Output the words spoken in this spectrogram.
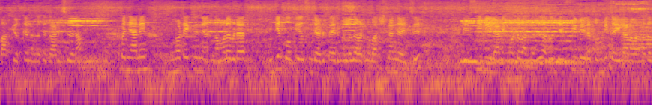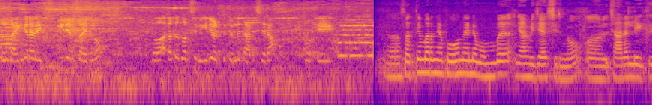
ബാക്കിയൊക്കെ നിങ്ങൾക്ക് കാണിച്ചു തരാം. അപ്പം ഞാൻ ഇങ്ങോട്ടേക്ക് നമ്മളിവിടെ ഇന്ത്യൻ കോഫി ഹൗസിന്റെ അടുത്തായിരുന്നുള്ളത്. അവിടുന്ന് ഭക്ഷണം കഴിച്ച് ജെ സി ബിയിലാണ് ഇങ്ങോട്ട് വന്നത്. അതും ജെ സി ബിയുടെ തുമ്പി കയ്യിലാണ് വന്നത്. അത് ഭയങ്കര ഒരു എക്സ്പീരിയൻസ് ആയിരുന്നു. അപ്പോൾ അതൊക്കെ കുറച്ച് വീഡിയോ എടുത്തിട്ടുണ്ട് കാണിച്ചു തരാം. ഓക്കെ സത്യം പറഞ്ഞാൽ പോകുന്നതിന്റെ മുമ്പ് ഞാൻ വിചാരിച്ചിരുന്നു ചാനലിലേക്ക്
